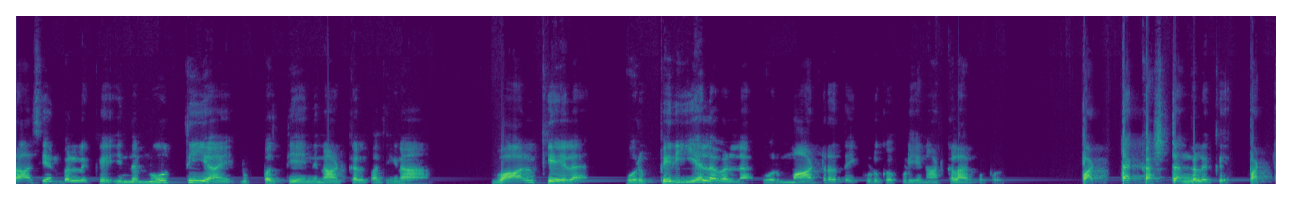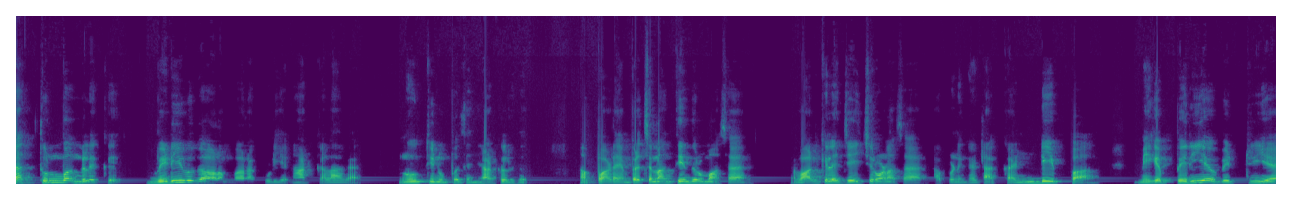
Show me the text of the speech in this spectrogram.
ராசி என்பவர்களுக்கு இந்த நூத்தி ஐ முப்பத்தி ஐந்து நாட்கள் பார்த்தீங்கன்னா வாழ்க்கையில ஒரு பெரிய லெவல்ல ஒரு மாற்றத்தை கொடுக்கக்கூடிய நாட்களா இருக்க போகுது. பட்ட கஷ்டங்களுக்கு பட்ட துன்பங்களுக்கு விடிவு காலம் வரக்கூடிய நாட்களாக நூத்தி முப்பத்தஞ்சு நாட்கள் இருக்குது அப்பாடா என் பிரச்சனைலாம் தீந்துருமா சார்? வாழ்க்கையில் ஜெயிச்சிருவானா சார் அப்படின்னு கேட்டால் கண்டிப்பாக மிகப்பெரிய வெற்றியை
